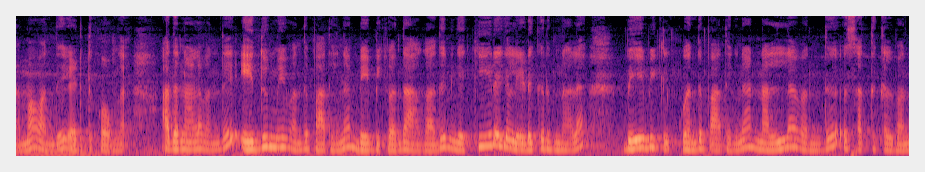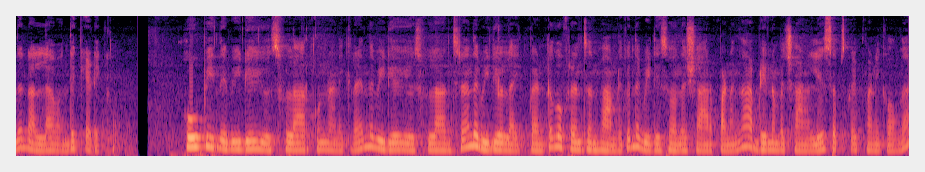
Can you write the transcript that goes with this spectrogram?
தாராளமாக வந்து எடுத்துக்கோங்க. அதனால் வந்து எதுவுமே வந்து பார்த்திங்கன்னா பேபிக்கு வந்து ஆகாது. நீங்கள் கீரைகள் எடுக்கிறதுனால பேபிக்கு வந்து பார்த்தீங்கன்னா நல்ல வந்து சத்துக்கள் வந்து நல்லா வந்து கிடைக்கும். ஹோப் இந்த வீடியோ யூஸ்ஃபுல்லாக இருக்கும்னு நினைக்கிறேன். இந்த வீடியோ யூஸ்ஃபுல்லாக இருந்துச்சுன்னா இந்த வீடியோ லைக் பண்ணிட்டு உங்கள் ஃப்ரெண்ட்ஸ் அண்ட் ஃபேமிலிக்கு இந்த வீடியோஸ் வந்து ஷேர் பண்ணுங்கள் அப்படியே நம்ம சேனலையும் சப்ஸ்கிரைப் பண்ணிக்கோங்க.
